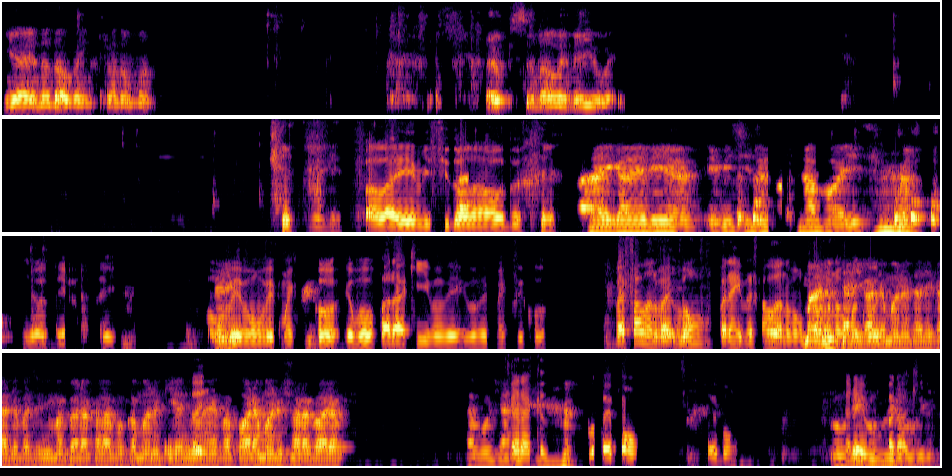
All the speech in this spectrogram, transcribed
E aí, Nadal, vai entrar não, mano? É opcional o e-mail, velho. Fala aí, MC Donaldo. Fala aí, galerinha. MC do na voz. Meu Deus, aí. Vamos ver, vamos ver como é que ficou. Eu vou parar aqui, vou ver, vou ver como é que ficou. Vai falando, vai, vamos, peraí, vai falando, vamos falando Mano, tá alguma ligado, coisa. mano? Tá ligado? Faço rima agora, cala a boca, mano, que a rima evapora, mano, chora agora. Tá bom já. né? Caraca, foi bom. Foi bom. Vamos peraí, ver, vou vamos parar ver, aqui.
